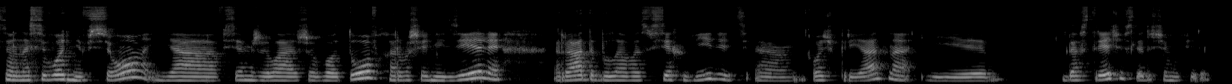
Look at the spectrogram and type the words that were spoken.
Все, на сегодня все. Я всем желаю животов, хорошей недели. Рада была вас всех видеть. Э, очень приятно. И до встречи в следующем эфире.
